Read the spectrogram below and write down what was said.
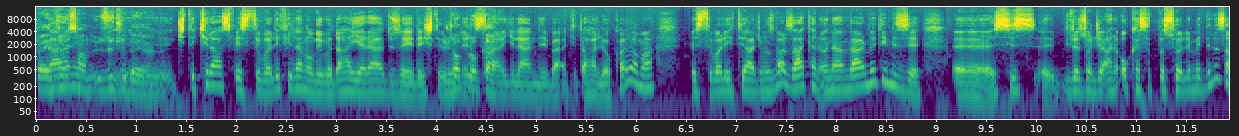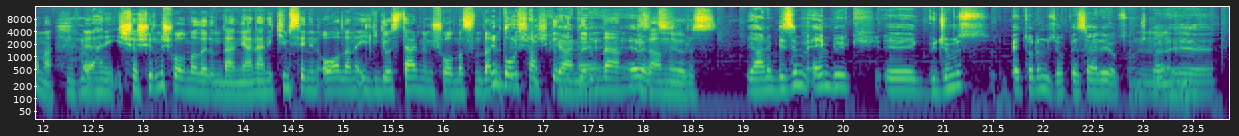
Çok enteresan, üzücü de yani. e, İşte Kiraz Festivali falan oluyor ve daha yerel düzeyde işte ürünlerin sergilendiği belki daha lokal ama festival ihtiyacımız var. Zaten önem vermediğimizi e, siz e, biraz önce hani o kasıtla söylemediniz ama hı. e, hani şaşırmış olmalarından yani hani kimsenin o alana ilgi göstermemiş olmasından Bir ötürü şaşkınlıklarından yani, biz evet. anlıyoruz. Yani bizim en büyük e, gücümüz petrolümüz yok vesaire yok sonuçta. Hı hı. E,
